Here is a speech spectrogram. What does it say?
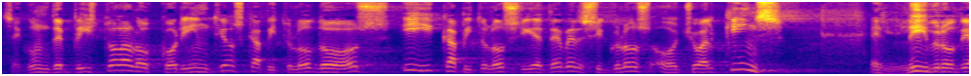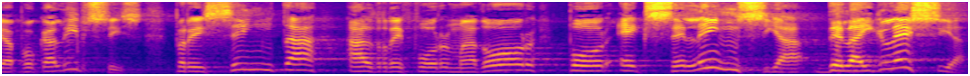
Segunda epístola a los Corintios capítulo 2 y capítulo 7 versículos 8 al 15. El libro de Apocalipsis presenta al reformador por excelencia de la iglesia,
